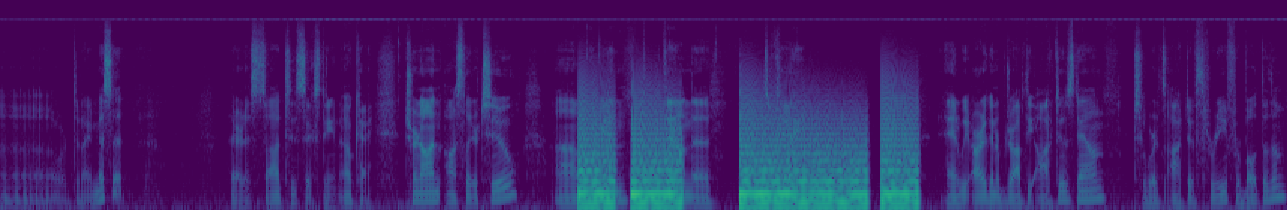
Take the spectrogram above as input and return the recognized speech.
Uh, or did I miss it? There it is, sawtooth 16. Okay, turn on oscillator 2. Um, again, down the and we are going to drop the octaves down to where it's octave 3 for both of them.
